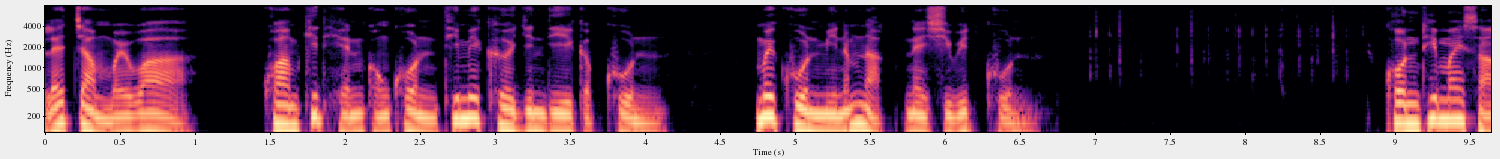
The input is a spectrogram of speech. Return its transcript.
และจำไว้ว่า ความคิดเห็นของคนที่ไม่เคยยินดีกับคุณ ไม่ควรมีน้ำหนักในชีวิตคุณ คนที่ไม่สา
